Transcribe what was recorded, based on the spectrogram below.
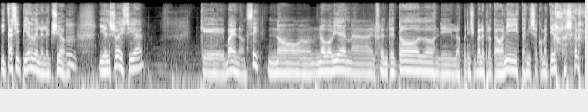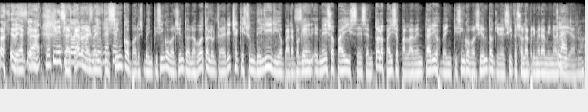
y casi pierde la elección. Mm. Y en Suecia, que bueno, Sí. no, no gobierna el Frente de Todos, ni los principales protagonistas, ni se cometieron los errores de acá. Sí, no tiene 120% Sacaron el de inflación. 25%, por, 25 de los votos a la ultraderecha, que es un delirio para, porque Sí. en, en esos países, en todos los países parlamentarios, 25% quiere decir que son la primera minoría, Claro. ¿no?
